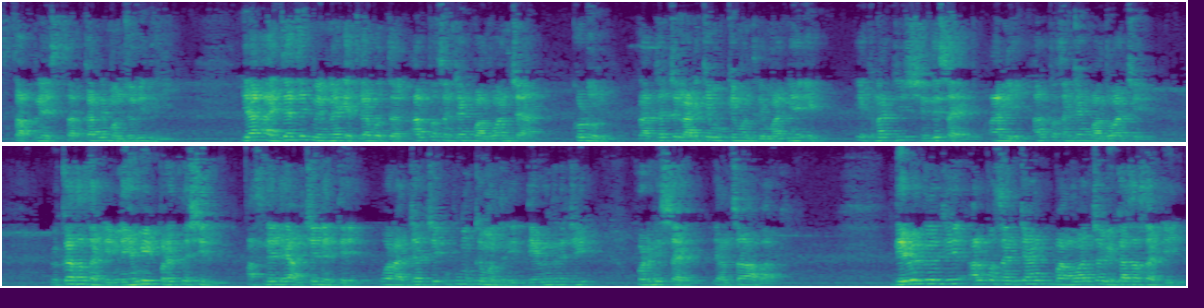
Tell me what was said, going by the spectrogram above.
स्थापनेस सरकारने मंजुरी दिली. या ऐतिहासिक निर्णय घेतल्याबद्दल अल्पसंख्याक बांधवांच्या कडून राज्याचे लाडके मुख्यमंत्री माननीय एक एकनाथजी शिंदे साहेब आणि अल्पसंख्याक बांधवांचे विकासासाठी नेहमी प्रयत्नशील असलेले आमचे नेते व राज्याचे उपमुख्यमंत्री देवेंद्रजी फडणवीस साहेब यांचा आभार. देवेंद्रजी अल्पसंख्याक बांधवांच्या विकासासाठी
